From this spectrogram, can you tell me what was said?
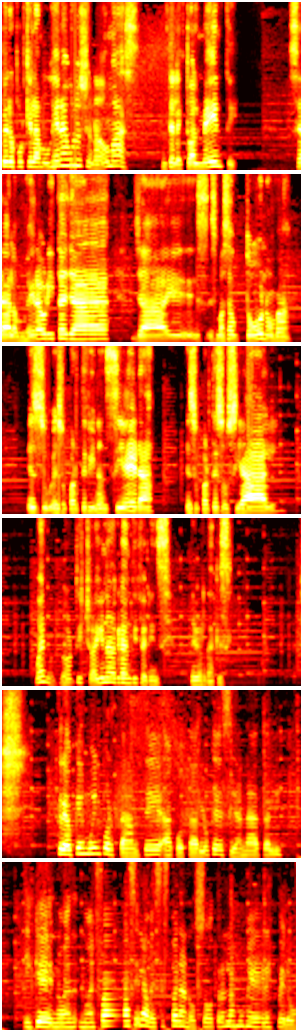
Pero porque la mujer ha evolucionado más intelectualmente. O sea, la mujer ahorita ya, ya es, más autónoma en su, en su parte financiera, en su parte social, bueno, mejor dicho, hay una gran diferencia, de verdad que sí. Creo que es muy importante acotar lo que decía Natalie y que no es, no es fácil a veces para nosotras las mujeres, pero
